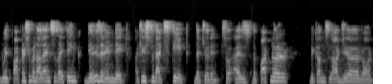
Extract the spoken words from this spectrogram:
with partnership and alliances i think there is an end date at least to that state that you're in. So as the partner becomes larger or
